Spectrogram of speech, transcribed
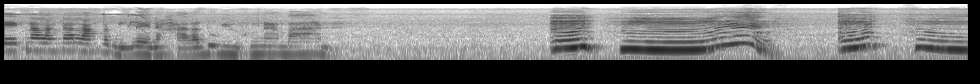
ล็กๆ น่ารักน่ารักแบบนี้เลยนะคะ แล้วดูวิวข้างหน้าบ้าน อืมหืมอืมหืม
